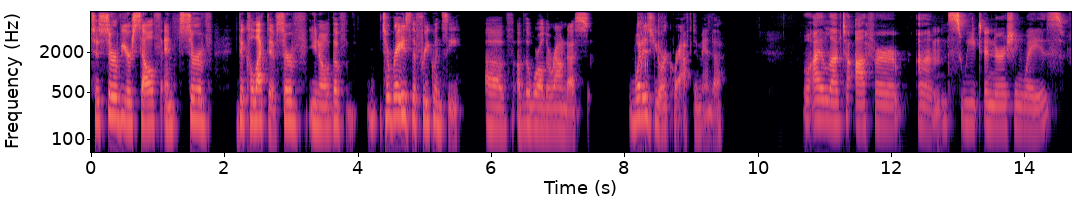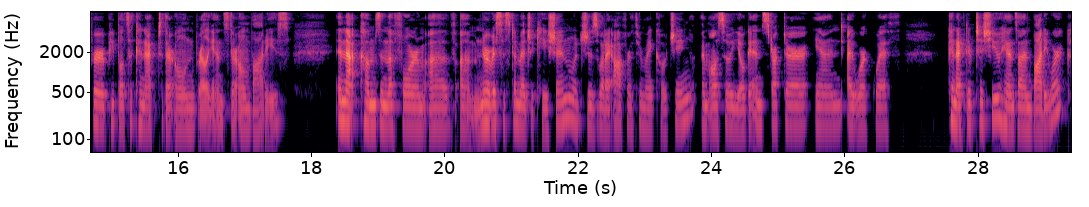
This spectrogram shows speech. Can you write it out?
to serve yourself and serve the collective, serve, you know, the, to raise the frequency of, of the world around us what is your craft, Amanda? Well, I love to offer um, sweet and nourishing ways for people to connect to their own brilliance, their own bodies. And that comes in the form of um, nervous system education, which is what I offer through my coaching. I'm also a yoga instructor and I work with connective tissue, hands on body work.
